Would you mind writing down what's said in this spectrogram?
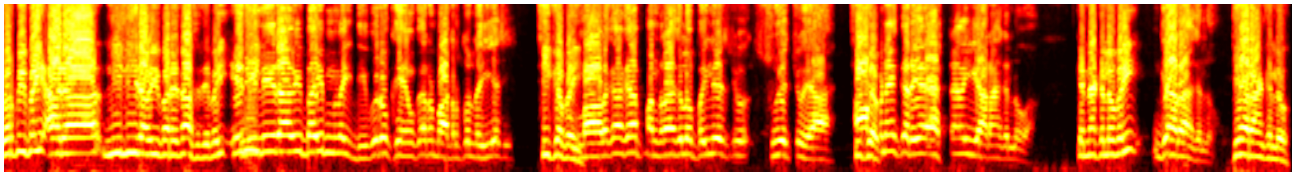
ਗੁਰਪ੍ਰੀਤ ਬਾਈ ਆ ਜਾ ਨੀਲੀ ਰਾਵੀ ਬਾਰੇ ਦੱਸ ਦੇ ਬਾਈ। ਇਹਦੀ ਨੀਲੀ ਰਾਵੀ ਬਾਈ ਮਹਿਦੀਪੁਰੋਂ ਖੇਮ ਕਰਨ ਬਾਰਡਰ ਤੋਂ ਲਈ ਆ ਜੀ। ਠੀਕ ਆ ਬਾਈ। ਮਾਲਕਾਂ ਕਹਾ 15 ਕਿਲੋ ਪਹਿਲੇ ਚੋ- ਸੂਏ ਚ ਹੋਇਆ। ਠੀਕ ਆ। ਆਪਣੇ ਘਰੇ ਇਸ ਟਾਈਮ 11 ਕਿਲੋ ਆ। ਕਿੰਨਾ ਕਿਲੋ ਬਾਈ? 11 ਕਿਲੋ। 11 ਕਿਲੋ।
